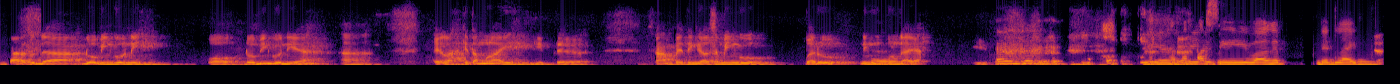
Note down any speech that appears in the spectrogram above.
ntar udah dua minggu nih oh dua minggu nih ya ah, ayolah kita mulai gitu sampai tinggal seminggu baru ini ngumpul nggak ya gitu. Iya pasti banget deadline. ya.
